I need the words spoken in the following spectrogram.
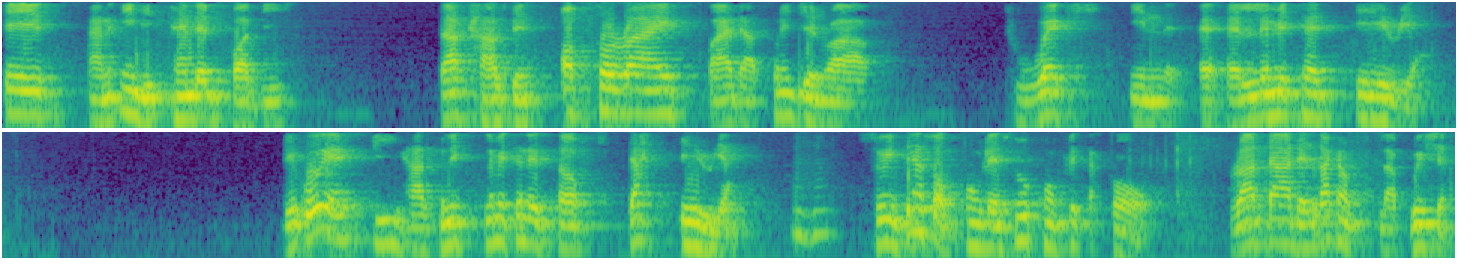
is an independent body that has been authorized by the Attorney General to work in a, a limited area. The OSP has been limiting itself to that area. Mm-hmm. So, in terms of conflict, no conflict at all. Rather, there's that kind of collaboration.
